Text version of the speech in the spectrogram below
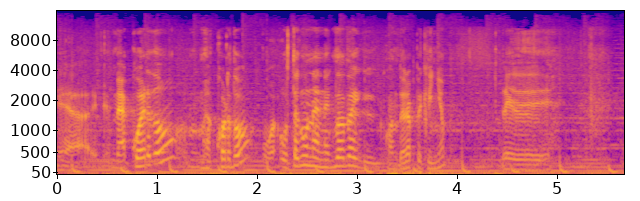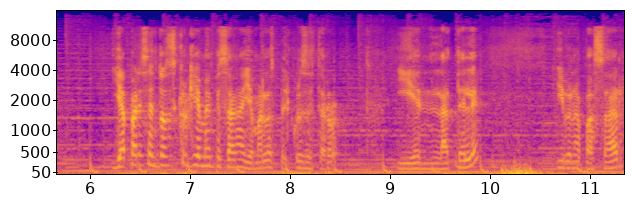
Eh, me acuerdo, me acuerdo, tengo una anécdota cuando era pequeño. Eh, ya para ese entonces creo que ya me empezaron a llamar las películas de terror. Y en la tele iban a pasar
